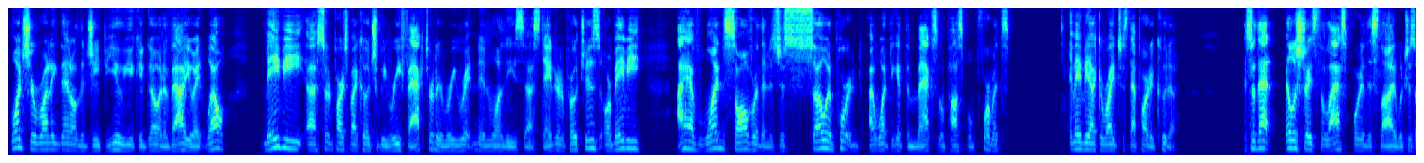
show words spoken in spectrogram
once you're running that on the GPU, you could go and evaluate, well, maybe uh, certain parts of my code should be refactored and rewritten in one of these uh, standard approaches, or maybe I have one solver that is just so important. I want to get the maximum possible performance. And maybe I can write just that part of CUDA. So that illustrates the last point of the slide, which is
